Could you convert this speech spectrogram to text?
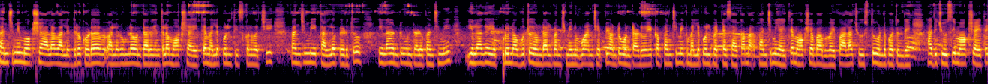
పంచమి మోక్ష అలా వాళ్ళిద్దరూ కూడా వాళ్ళ రూమ్లో ఉంటారు. ఇంతలో మోక్ష అయితే మల్లెపూలు తీసుకొని వచ్చి పంచమి తలలో పెడుతూ ఇలా అంటూ ఉంటాడు. పంచమి ఇలాగే ఎప్పుడు నవ్వుతూ ఉండాలి పంచమి నువ్వు అని చెప్పి అంటూ ఉంటాడు. ఇక పంచమికి మల్లెపూలు పెట్టేశాక పంచమి అయితే మోక్ష బాబు వైపు అలా చూస్తూ ఉండిపోతుంది. అది చూసి మోక్ష అయితే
